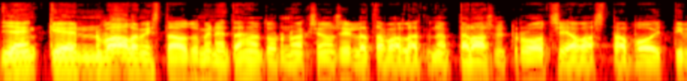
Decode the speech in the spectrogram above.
Jenkkien valmistautuminen tähän turnaukseen on sillä tavalla, että ne pelasi nyt Ruotsia vastaan, voitti 5-3,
